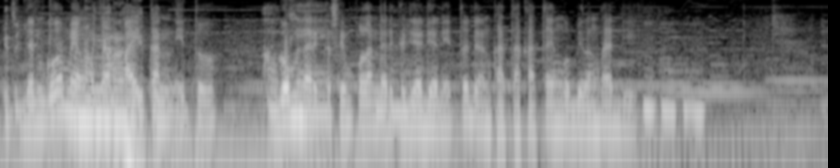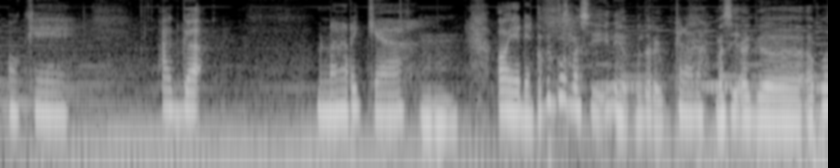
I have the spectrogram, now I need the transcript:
Itu dan gue yang menyampaikan gitu. itu gue Oke. menarik kesimpulan dari Mm-mm. kejadian itu dan kata-kata yang gue bilang tadi Mm, mm, mm. Oke. Agak menarik ya. Mm-mm. Oh ya Den, Tapi gue masih ini ya, bentar ya, kenapa? masih agak apa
